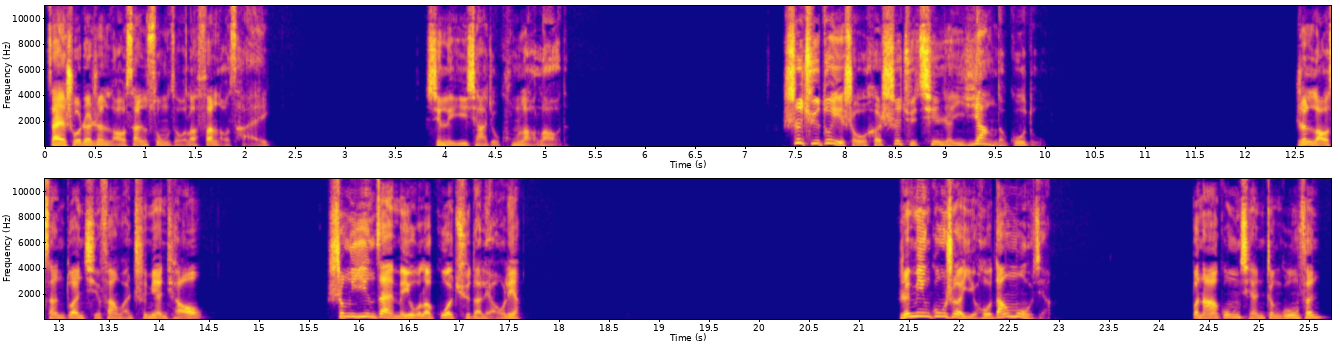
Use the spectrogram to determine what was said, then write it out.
再说这任老三送走了范老财，心里一下就空落落的，失去对手和失去亲人一样的孤独。任老三端起饭碗吃面条。声音再没有了过去的嘹亮。人民公社以后当木匠，不拿工钱挣工分，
